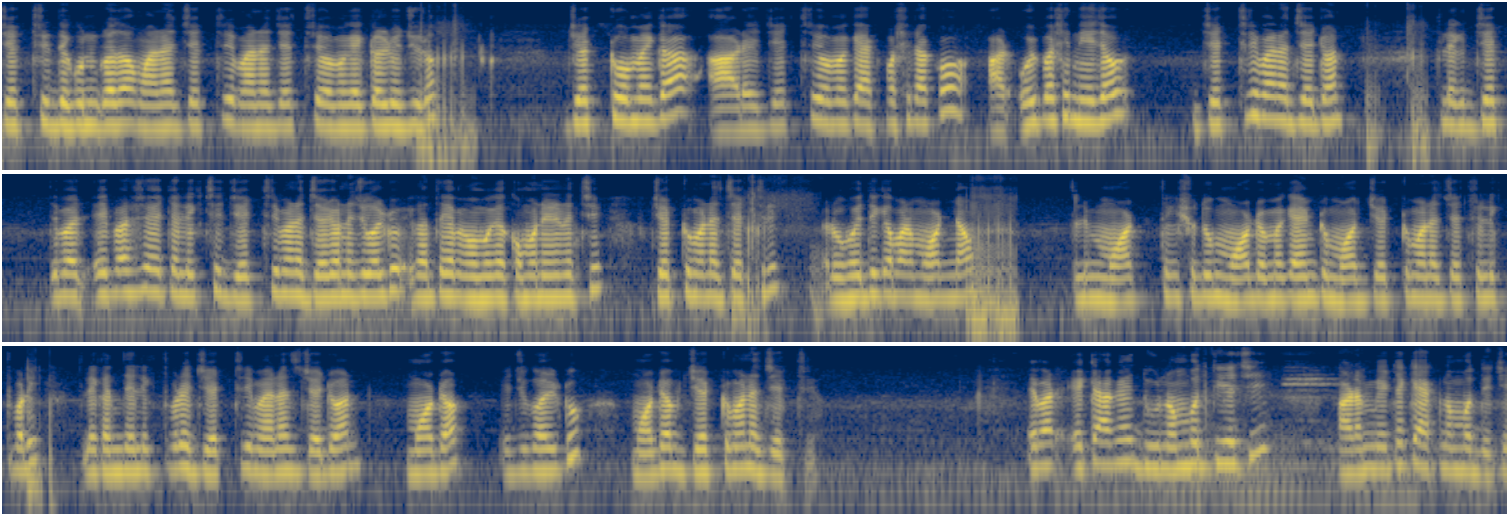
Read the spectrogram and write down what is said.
Z three দিয়ে গুণ করে দাও। Minus Z three minus Z three omega equal to zero Z two omega আর এই জেড থ্রি ওমেগা এক পাশে রাখো। আর ওই পাশে নিয়ে যাও। Z three minus Z one তাহলে জেড এবার, এই পাশে এটা লিখছি জেড থ্রি মানে জেড ওয়ান ইকুয়াল টু এখান থেকে আমি ওমেগা কমন নিয়ে নিচ্ছি Z two minus Z three আর ওই দিকে আবার মড নাও, তাহলে মড থেকে শুধু mod omega into mod Z two minus Z three লিখতে পারি, তাহলে এখান থেকে লিখতে পারি Z three minus Z one mod of equal to mod of Z two minus Z three এবার এটা আগে দু নম্বর দিয়েছি, আর আমি এটাকে এক নম্বর দিয়েছি,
